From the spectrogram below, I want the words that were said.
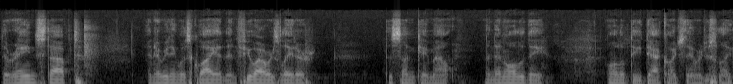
the rain stopped, and everything was quiet. And a few hours later, the sun came out. And then all of the all of the dacoits, they were just like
